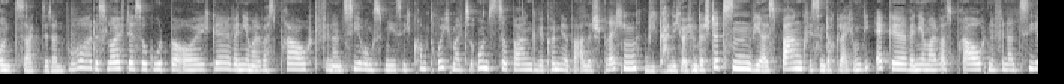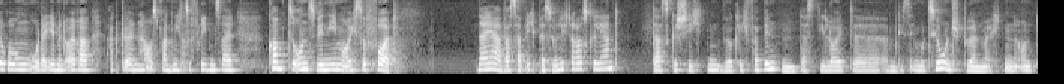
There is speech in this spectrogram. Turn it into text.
und sagte dann, boah, das läuft ja so gut bei euch, gell? wenn ihr mal was braucht, finanzierungsmäßig, kommt ruhig mal zu uns zur Bank, wir können ja über alles sprechen. Wie kann ich euch unterstützen? Wir als Bank, wir sind doch gleich um die Ecke, wenn ihr mal was braucht, eine Finanzierung oder ihr mit eurer aktuellen Hausbank nicht zufrieden seid, kommt zu uns, wir nehmen euch sofort. Naja, was habe ich persönlich daraus gelernt? Dass Geschichten wirklich verbinden, dass die Leute ähm, diese Emotionen spüren möchten. Und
